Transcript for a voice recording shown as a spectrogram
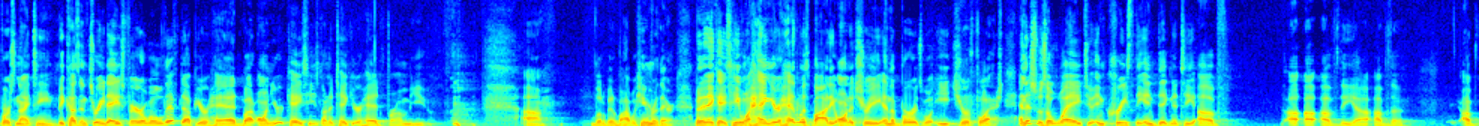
verse 19 Because in three days Pharaoh will lift up your head, but on your case, he's going to take your head from you. um, little bit of Bible humor there. But in any case, he will hang your headless body on a tree and the birds will eat your flesh. And this was a way to increase the indignity of, uh, uh of, the, uh, of, the, of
